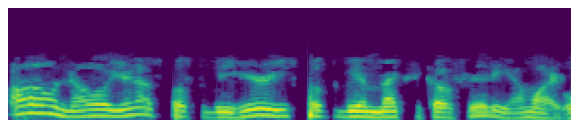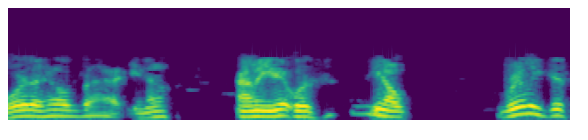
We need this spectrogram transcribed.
"Oh no, you're not supposed to be here. You're supposed to be in Mexico City." I'm like, "Where the hell's that?" You know? I mean, it was, you know, really just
